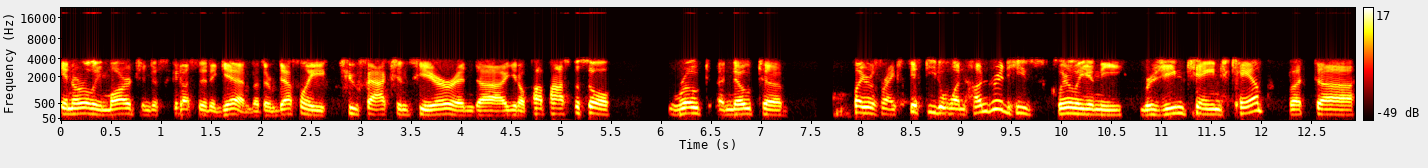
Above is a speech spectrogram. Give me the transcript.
in early March and discuss it again. But there are definitely two factions here, and uh, you know, Pospisil wrote a note to players ranked 50 to 100. He's clearly in the regime change camp, but uh,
